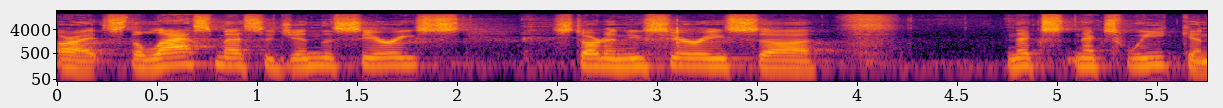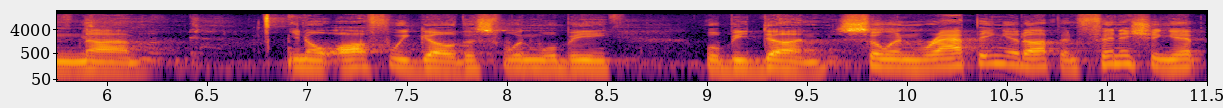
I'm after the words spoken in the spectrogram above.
All right, it's the last message in the series. Start a new series uh, next next week, and uh, you know, off we go. This one will be will be done. So, in wrapping it up and finishing it,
